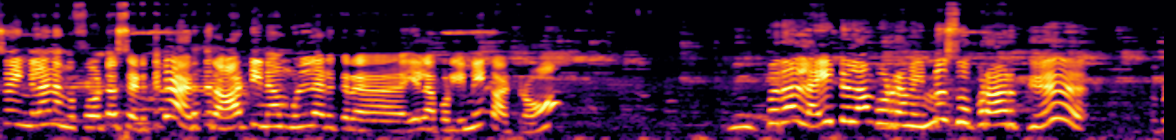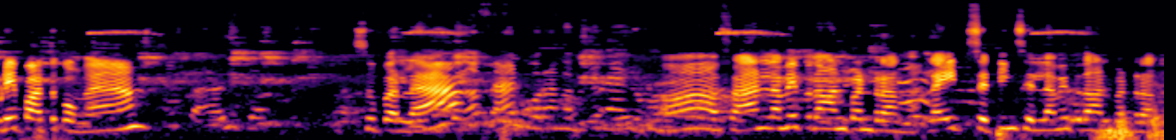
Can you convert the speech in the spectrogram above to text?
ஸோ இங்கெல்லாம் நாங்கள் ஃபோட்டோஸ் எடுத்துட்டு அடுத்து ராட்டினம் உள்ள இருக்கிற எல்லா பொருளையுமே காட்டுறோம். இப்போதான் லைட் எல்லாம் போடுறாங்க. இன்னும் சூப்பராக இருக்கு. அப்படியே பார்த்துக்கோங்க சூப்பர்ல. ஆ ஃபேன் எல்லாமே இப்போ தான் ஆன் பண்ணுறாங்க லைட் செட்டிங்ஸ் எல்லாமே இப்போ தான் ஆன் பண்ணுறாங்க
